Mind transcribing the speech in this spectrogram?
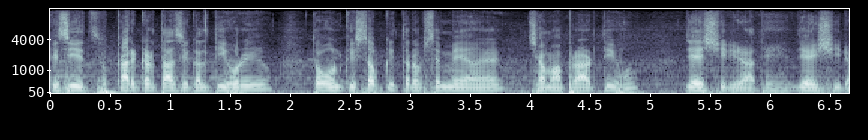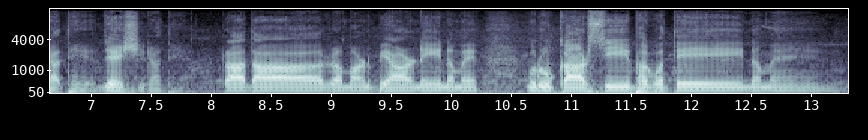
किसी कार्यकर्ता से गलती हो रही हो? तो उनकी सबकी तरफ़ से मैं क्षमा प्रार्थी हूँ। जय श्री राधे, जय श्री राधे, जय श्री राधे। राधा रमण प्यारणे नमे, गुरु काशी भगवते नमः।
